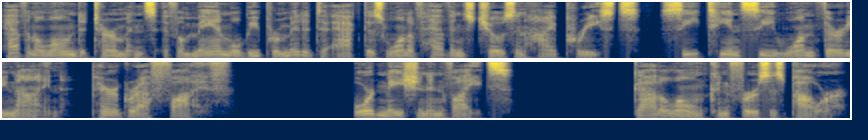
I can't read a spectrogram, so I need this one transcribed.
Heaven alone determines if a man will be permitted to act as one of heaven's chosen high priests. See T&C 139, paragraph 5. Ordination invites. God alone confers his power.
